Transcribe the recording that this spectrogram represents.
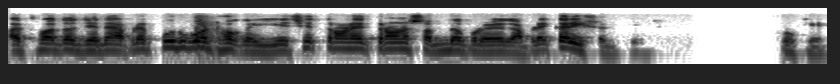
અથવા તો જેને આપણે પુરવઠો કહીએ છીએ, ત્રણે ત્રણ શબ્દ પ્રયોગ આપણે કરી શકીએ ઓકે.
